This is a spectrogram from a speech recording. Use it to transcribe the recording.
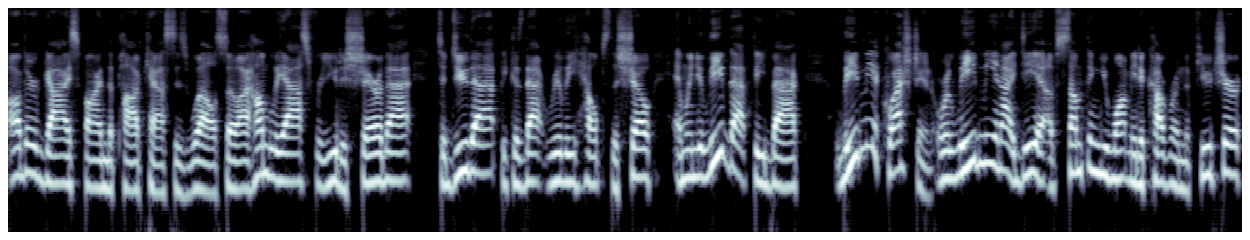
other guys find the podcast as well. So I humbly ask for you to share that, to do that, because that really helps the show. And when you leave that feedback, leave me a question or leave me an idea of something you want me to cover in the future.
